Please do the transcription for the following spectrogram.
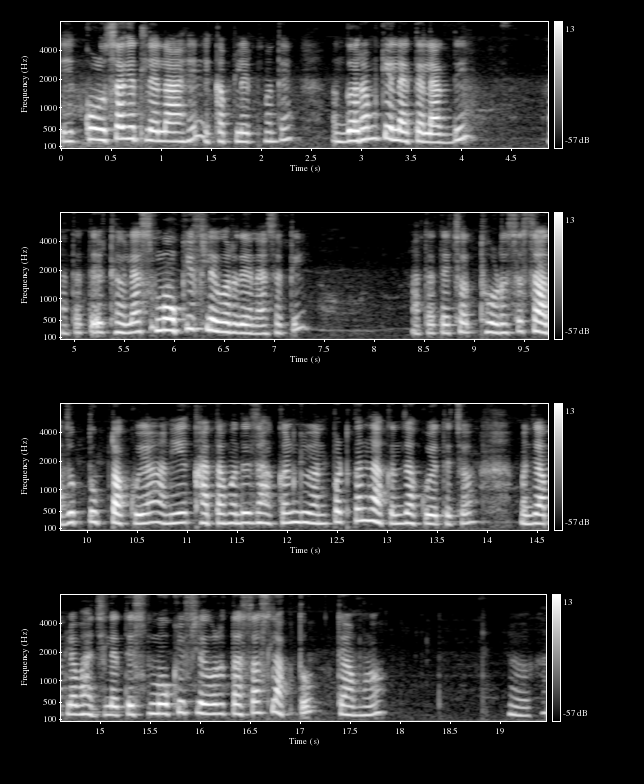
एक कोळसा घेतलेला आहे एका प्लेटमध्ये. गरम केला आहे त्याला अगदी. आता ते ठेवला स्मोकी फ्लेवर देण्यासाठी. आता त्याच्यावर थोडंसं साजूक तूप टाकूया आणि एक हातामध्ये झाकण घेऊया आणि पटकन झाकण झाकूया त्याच्यावर. म्हणजे आपल्या भाजीला ते स्मोकी फ्लेवर तसाच लागतो त्यामुळं. हे बघा.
